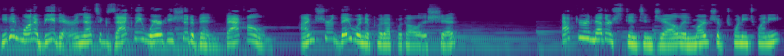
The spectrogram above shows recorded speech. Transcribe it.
He didn't want to be there, and that's exactly where he should have been, back home. I'm sure they wouldn't have put up with all this shit. After another stint in jail in March of 2020,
